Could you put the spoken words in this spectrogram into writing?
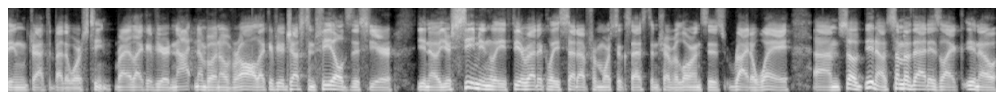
being drafted by the worst team, right? Like if you're not number one overall, like if you're Justin Fields this year, you know, you're seemingly theoretically set up for more success than Trevor Lawrence is right away. Um, so, you know, some of that is like, you know,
